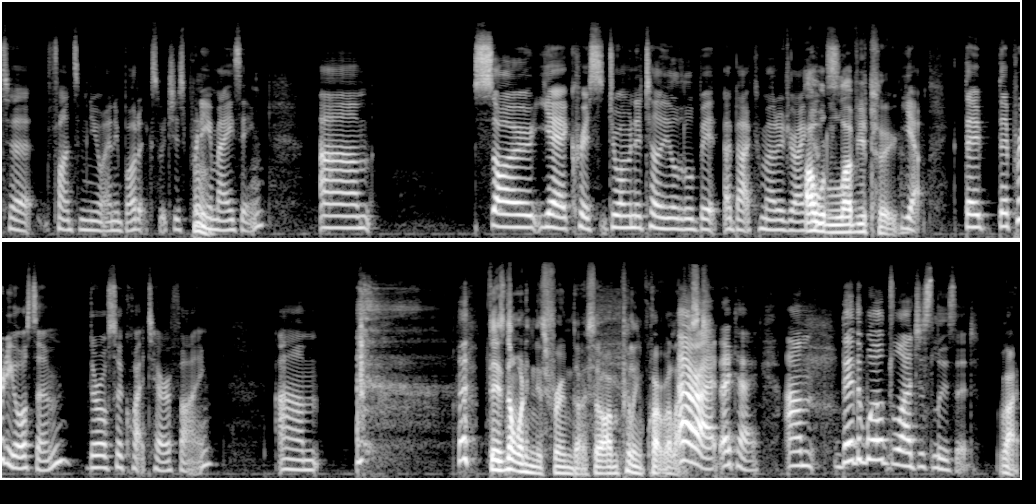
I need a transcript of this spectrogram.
to find some new antibiotics, which is pretty amazing. Um, so yeah, Chris, do you want me to tell you a little bit about Komodo dragons? I would love you to. Yeah, they they're pretty awesome. They're also quite terrifying. Um, There's not one in this room though, so I'm feeling quite relaxed. All right, okay. Um, they're the world's largest lizard, Right.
